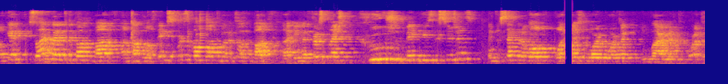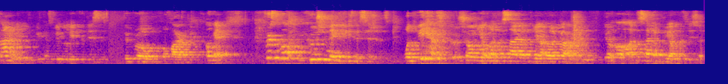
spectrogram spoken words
Okay, so I'm going to talk about a couple of things. First of all, I'm going to talk about, uh, in the first place, who should make these decisions, and the second of all, what is more important, environment or economy, because we believe that this is the growth of our. Okay, first of all, who should make these decisions? What we have shown you on the side of the government, on the side of the opposition,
